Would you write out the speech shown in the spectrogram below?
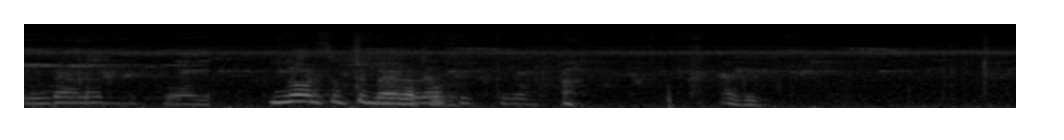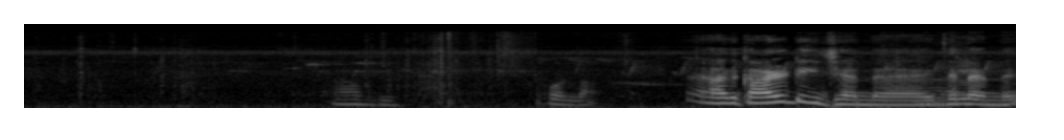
இந்த அளவுக்கு போதும் இன்னொரு சுத்து மேலே போதும் அப்படி அப்படி. போடலாம். அது கழட்டிக்கிச்சு அந்த இதுலேருந்து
